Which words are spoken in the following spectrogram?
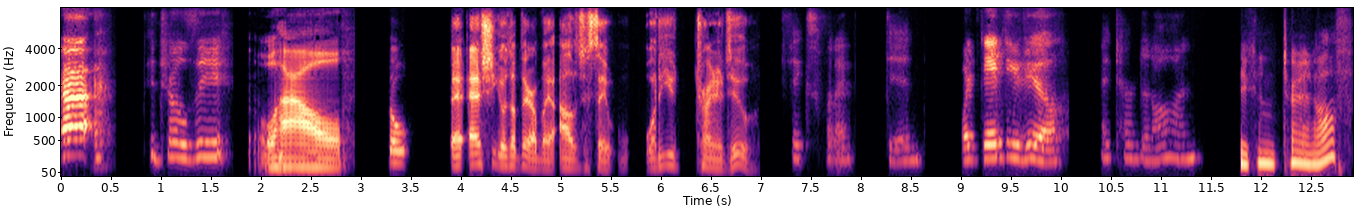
uh, Control Z. wow So a- as she goes up there, I'm like, I'll just say, "What are you trying to do?" Fix what I did. What did you do? I turned it on. You can turn it off.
